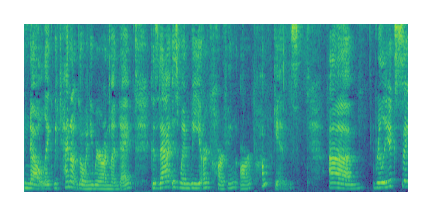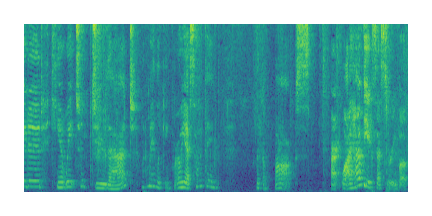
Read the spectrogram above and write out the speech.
no, like we cannot go anywhere on Monday because that is when we are carving our pumpkins. Um, really excited. Can't wait to do that. What am I looking for? Oh yeah, something like a box. All right, well, I have the accessory book.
